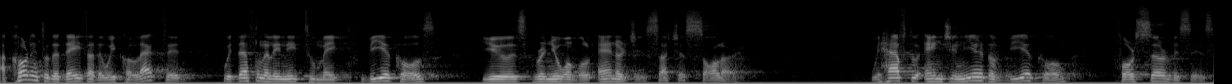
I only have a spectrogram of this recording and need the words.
according to the data that we collected, we definitely need to make vehicles use renewable energy, such as solar. We have to engineer the vehicle for services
